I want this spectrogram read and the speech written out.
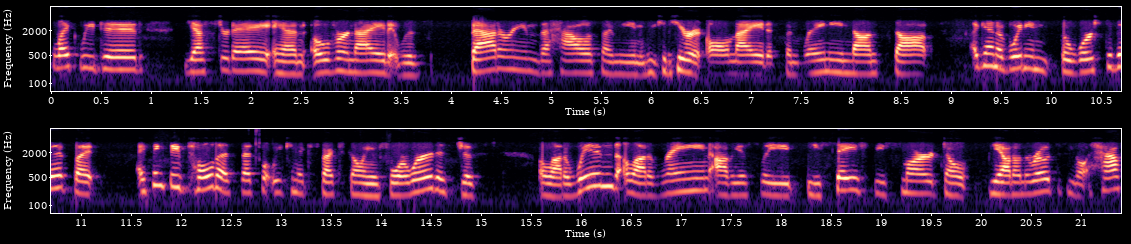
like we did yesterday and overnight. It was battering the house. I mean, we could hear it all night. It's been raining nonstop. Again, avoiding the worst of it, but I think they've told us that's what we can expect going forward is just a lot of wind, a lot of rain. Obviously, be safe, be smart. Don't be out on the roads if you don't have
